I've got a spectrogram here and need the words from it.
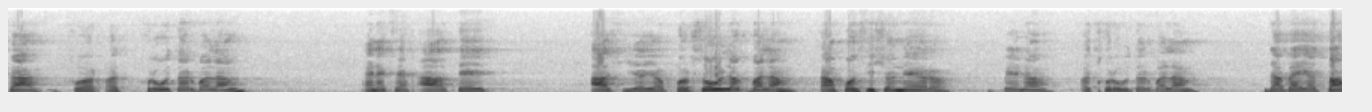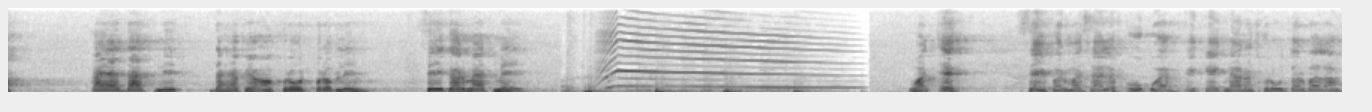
ga voor het groter belang. En ik zeg altijd, als je je persoonlijk belang kan positioneren binnen het groter belang, dan ben je top. Kan je dat niet, dan heb je een groot probleem. Zeker met mij. Want ik zeg voor mezelf ook wel, ik kijk naar het groter belang.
